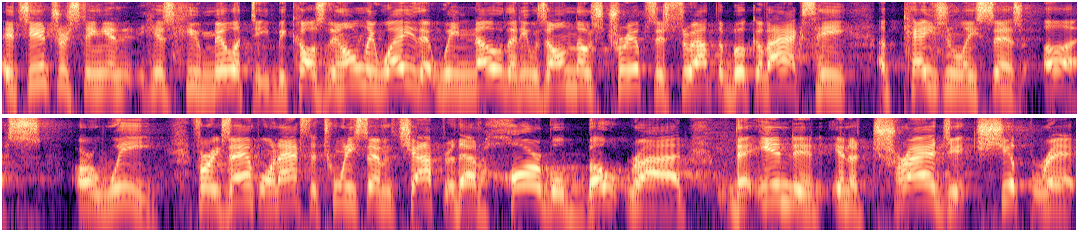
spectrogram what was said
It's interesting in his humility because the only way that we know that he was on those trips is throughout the book of Acts. He occasionally says, us or we. For example, in Acts, the 27th chapter, that horrible boat ride that ended in a tragic shipwreck,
